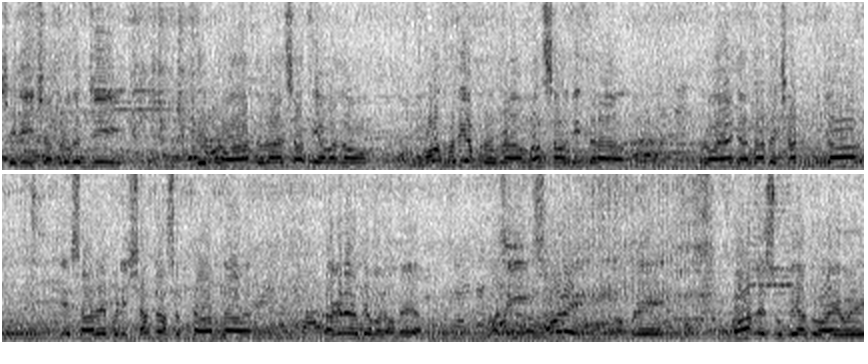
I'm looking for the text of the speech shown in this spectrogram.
ਸ਼੍ਰੀ ਸ਼ਤਰੁਘਨ ਜੀ ਦੇ ਪਰਿਵਾਰ ਤੇ ਉਹਨਾਂ ਦੇ ਸਾਥੀਆਂ ਵੱਲੋਂ ਬਹੁਤ ਵਧੀਆ ਪ੍ਰੋਗਰਾਮ ਹਰ ਸਾਲ ਦੀ ਤਰ੍ਹਾਂ ਕਰਵਾਇਆ ਜਾਂਦਾ ਤੇ ਛਠ ਪੂਜਾ ਇਹ ਸਾਰੇ ਬੜੀ ਸ਼ਰਧਾ ਸਤਿਕਾਰ ਨਾਲ ਤਗੜੇ ਹੋ ਕੇ ਮਨਾਉਂਦੇ ਆ। ਅਸੀਂ ਸਾਰੇ ਆਪਣੇ ਬਾਹਰਲੇ ਸੂਬਿਆਂ ਤੋਂ ਆਏ ਹੋਏ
